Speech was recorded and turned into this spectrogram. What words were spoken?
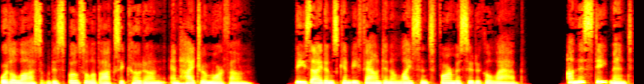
or the loss or disposal of oxycodone and hydromorphone. These items can be found in a licensed pharmaceutical lab. On this statement,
